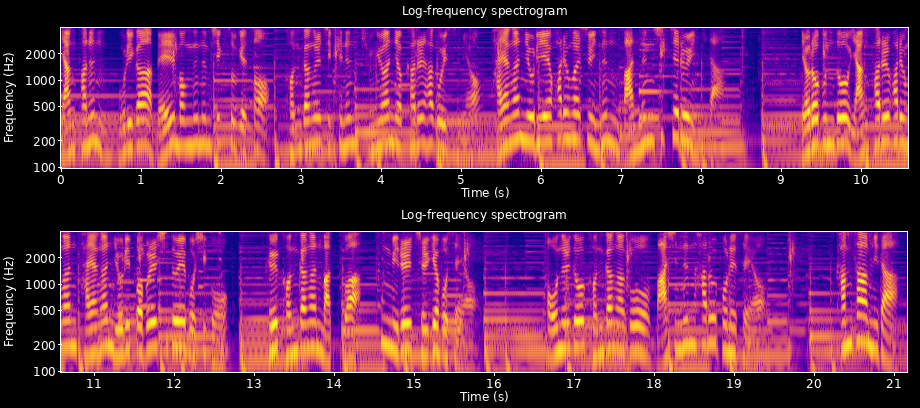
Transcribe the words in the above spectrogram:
양파는 우리가 매일 먹는 음식 속에서 건강을 지키는 중요한 역할을 하고 있으며 다양한 요리에 활용할 수 있는 만능 식재료입니다. 여러분도 양파를 활용한 다양한 요리법을 시도해 보시고 그 건강한 맛과 풍미를 즐겨보세요. 오늘도 건강하고 맛있는 하루 보내세요. 감사합니다.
